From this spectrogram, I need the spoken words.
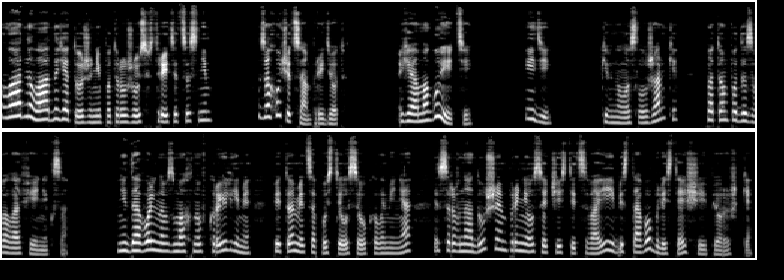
Ладно, ладно, я тоже не потружусь встретиться с ним. Захочет, сам придет. Я могу идти? Иди, кивнула служанке, потом подозвала Феникса. Недовольно взмахнув крыльями, питомец опустился около меня и с равнодушием принялся чистить свои и без того блестящие перышки.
